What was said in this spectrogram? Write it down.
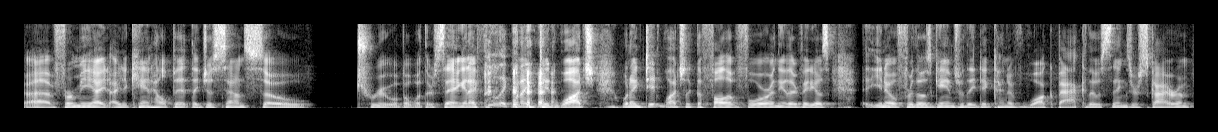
uh, for me, I, I can't help it. They just sound so true about what they're saying. And I feel like when I did watch when I did watch like the Fallout 4 and the other videos, you know, for those games where they did kind of walk back those things or Skyrim,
